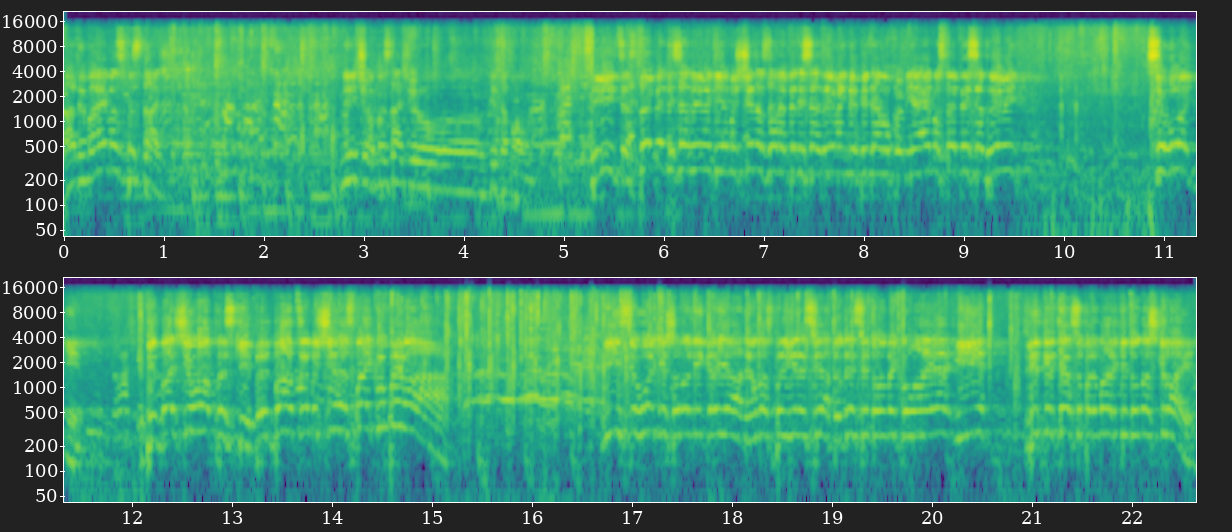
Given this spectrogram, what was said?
А немає у вас без здачі? Ну нічого, ми здачу віддамо. Дивіться, 150 гривень є мужчина, зараз 50 гривень ми підемо поміняємо, 150 гривень. Сьогодні. Під ваші оплески придбав цей мужчина з майку пива. Сьогодні, шановні краяни, у нас подвійне свято День Святого Миколая і відкриття супермаркету наш край.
